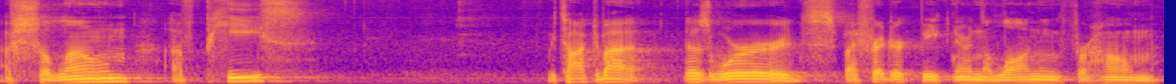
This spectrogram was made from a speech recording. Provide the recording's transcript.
of shalom, of peace. We talked about those words by Frederick Buechner in The Longing for Home.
